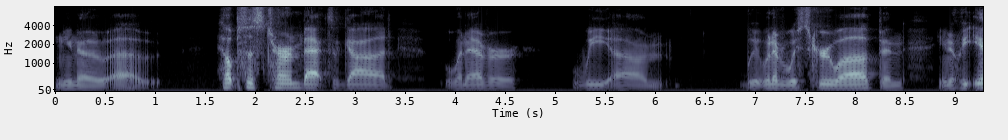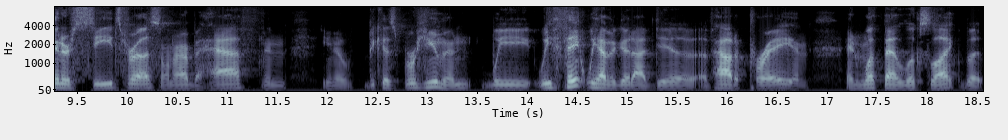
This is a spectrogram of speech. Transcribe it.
you know, uh, helps us turn back to God whenever we um, we, whenever we screw up and you know he intercedes for us on our behalf. And you know because we're human we we think we have a good idea of how to pray and and what that looks like but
